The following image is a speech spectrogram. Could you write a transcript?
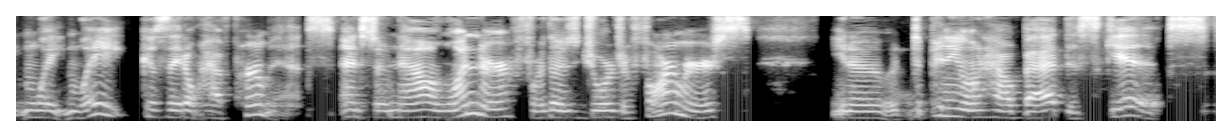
and wait and wait because they don't have permits. And so now I wonder for those Georgia farmers, you know, depending on how bad this gets,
